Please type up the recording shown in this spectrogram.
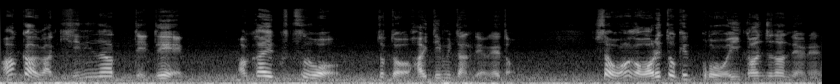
赤が気になってて、赤い靴をちょっと履いてみたんだよね、と。そしたらなんか割と結構いい感じなんだよねっ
